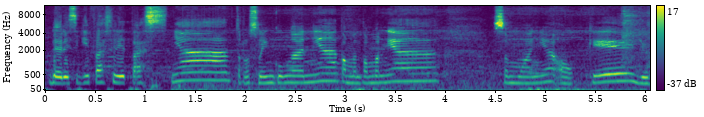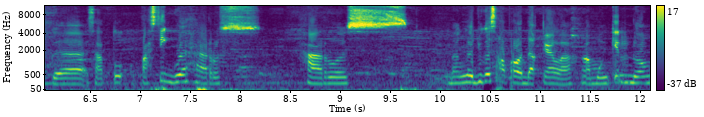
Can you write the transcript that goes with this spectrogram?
dari segi fasilitasnya terus lingkungannya teman-temannya semuanya oke juga satu pasti gue harus harus bangga juga sama produknya lah. Nggak mungkin dong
